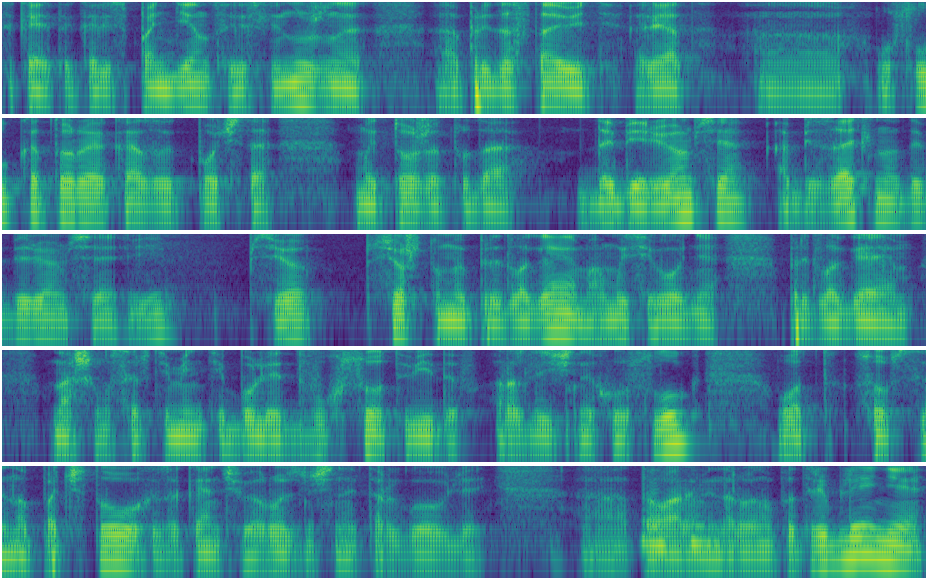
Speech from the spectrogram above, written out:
какая-то корреспонденция, если нужно э, предоставить ряд э, услуг, которые оказывает почта, мы тоже туда доберемся, обязательно доберемся, и все, все, что мы предлагаем, а мы сегодня предлагаем в нашем ассортименте более 200 видов различных услуг, от, собственно, почтовых, заканчивая розничной торговлей э, товарами народного потребления,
